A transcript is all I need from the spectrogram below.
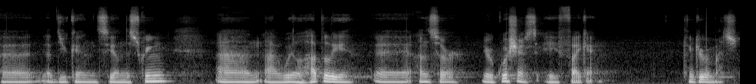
that you can see on the screen, and I will happily answer your questions if I can. Thank you very much.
